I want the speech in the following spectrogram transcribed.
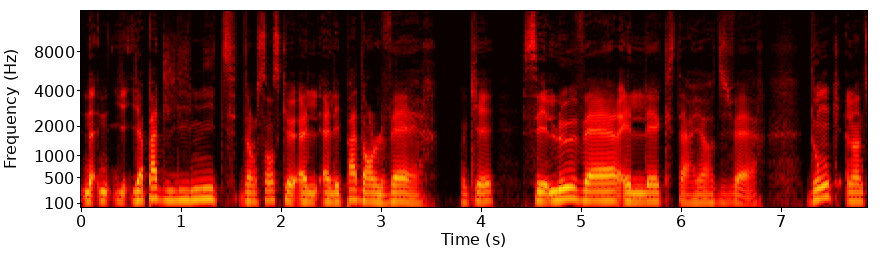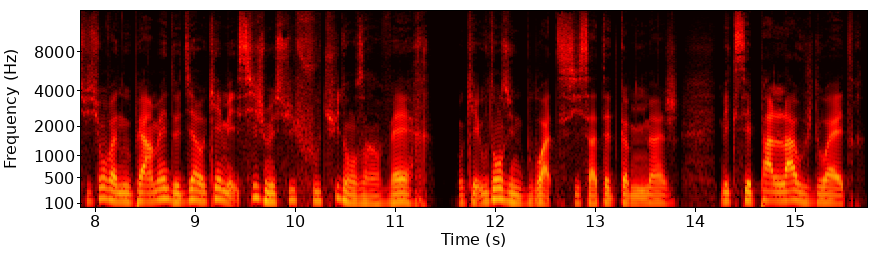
il n'y a pas de limite dans le sens qu'elle elle est pas dans le verre, ok? C'est le verre et l'extérieur du verre. Donc l'intuition va nous permettre de dire ok mais si je me suis foutu dans un verre, ok ou dans une boîte si ça t'aide comme image, mais que c'est pas là où je dois être,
